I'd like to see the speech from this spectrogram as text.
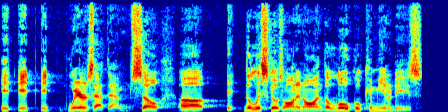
It, it, it wears at them. So uh, it, the list goes on and on. The local communities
